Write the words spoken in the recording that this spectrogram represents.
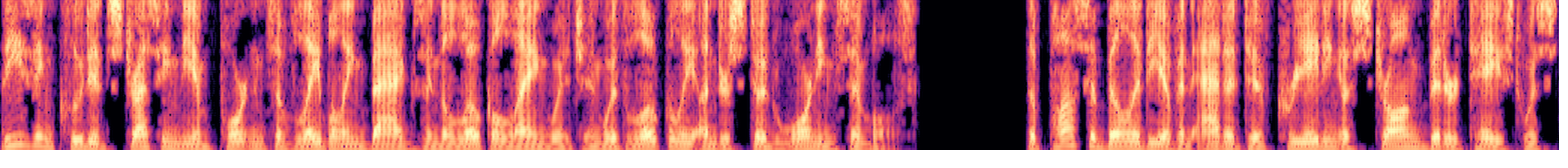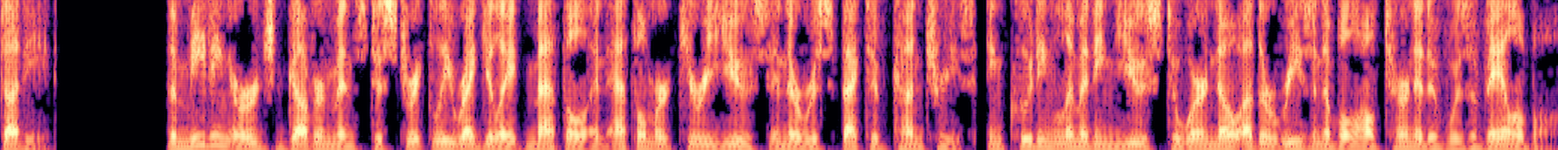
These included stressing the importance of labeling bags in the local language and with locally understood warning symbols. The possibility of an additive creating a strong bitter taste was studied. The meeting urged governments to strictly regulate methyl and ethylmercury use in their respective countries, including limiting use to where no other reasonable alternative was available.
